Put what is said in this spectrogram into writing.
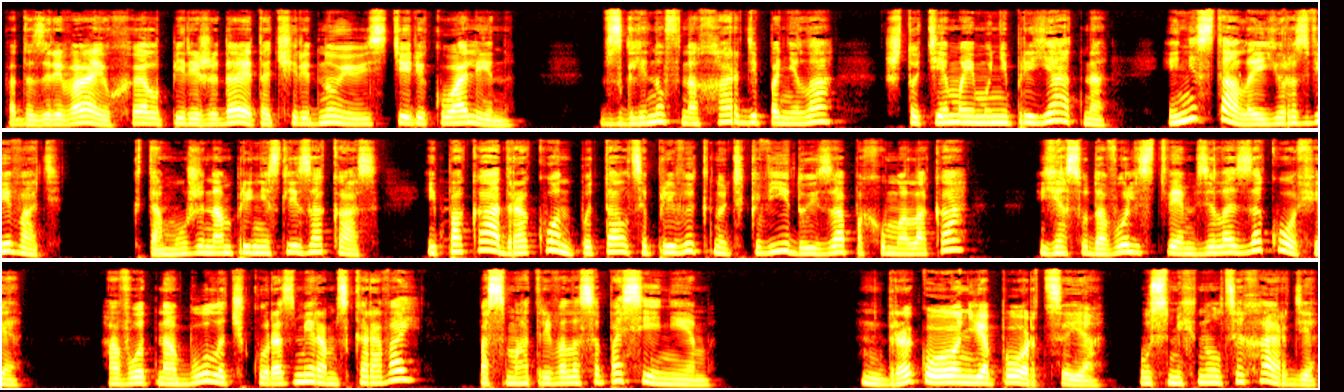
Подозреваю, Хелл пережидает очередную истерику Алин. Взглянув на Харди, поняла, что тема ему неприятна, и не стала ее развивать. К тому же нам принесли заказ, и пока дракон пытался привыкнуть к виду и запаху молока, я с удовольствием взялась за кофе. А вот на булочку размером с каравай посматривала с опасением. «Драконья порция», — усмехнулся Харди,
